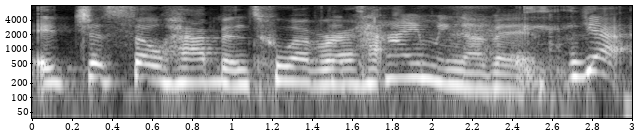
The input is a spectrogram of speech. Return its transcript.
it just so happens whoever. the timing of it. yeah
